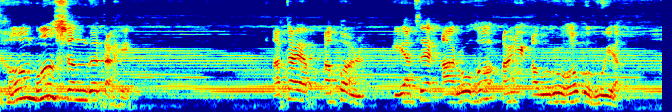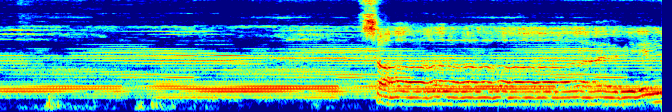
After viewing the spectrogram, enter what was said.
धम संगत आहे. आता आपण याचे आरोह आणि अवरोह बघूया. सा रे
